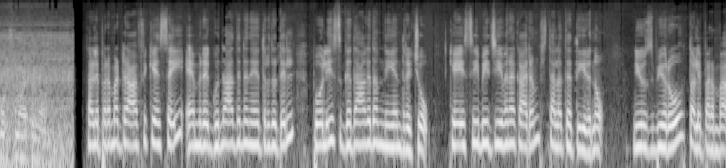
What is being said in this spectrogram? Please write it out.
മുറിച്ചു മാറ്റുന്നതാണ്. Taliparamba traffic S I M രഘുനാഥിന്റെ നേതൃത്വത്തിൽ പോലീസ് ഗതാഗതം നിയന്ത്രിച്ചു. കെ ജീവനക്കാരും സ്ഥലത്തെത്തിയിരുന്നു. News bureau Taliparamba.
